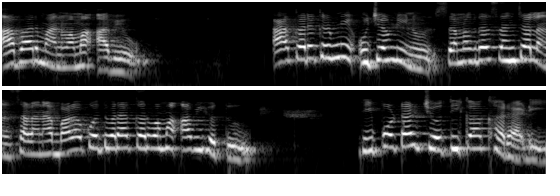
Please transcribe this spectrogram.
આભાર માનવામાં આવ્યો. આ કાર્યક્રમની ઉજવણીનું સમગ્ર સંચાલન શાળાના બાળકો દ્વારા કરવામાં આવ્યું હતું. રિપોર્ટર જ્યોતિકા ખરાડી.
